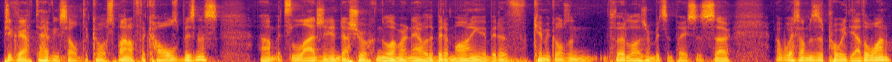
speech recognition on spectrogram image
particularly after having sold the core spun off the Coles business. Um, it's largely an industrial conglomerate now with a bit of mining, a bit of chemicals and fertilizer and bits and pieces. So West Wesfarmers is probably the other one.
